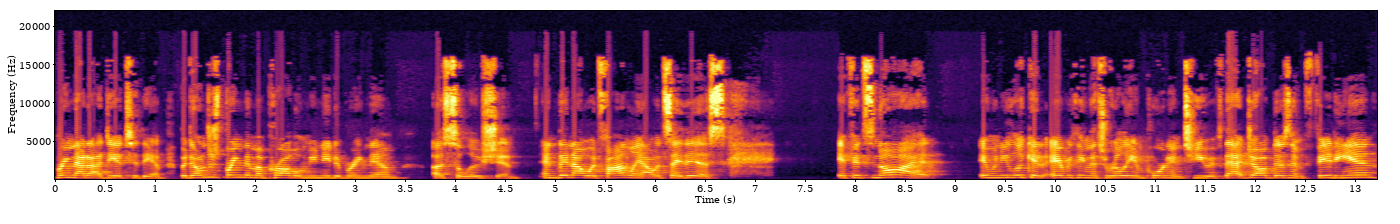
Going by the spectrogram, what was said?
bring that idea to them. But don't just bring them a problem, you need to bring them a solution. And then I would finally, I would say this if it's not, and when you look at everything that's really important to you, if that job doesn't fit in,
